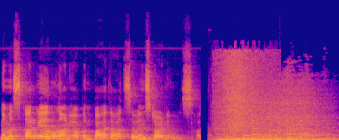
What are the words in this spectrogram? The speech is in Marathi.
नमस्कार मी अरुण आणि आपण पाहत आहात seven star news.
